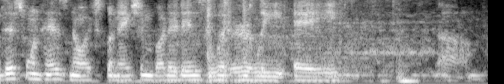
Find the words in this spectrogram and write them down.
This one has no explanation, but it is literally a um,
